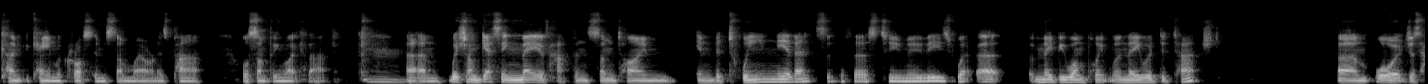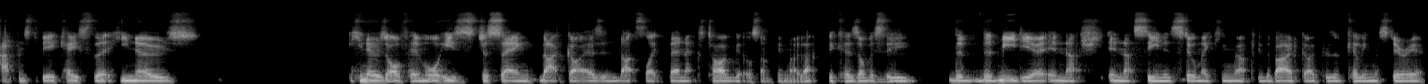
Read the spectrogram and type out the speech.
came, came across him somewhere on his path or something like that Mm. um, which I'm guessing may have happened sometime in between the events of the first two movies, where, uh, maybe one point when they were detached, um, or it just happens to be a case that he knows he knows of him, or he's just saying that guy, as in that's like their next target or something like that, because obviously. The, the media in that sh- in that scene is still making him out to be the bad guy because of killing Mysterio.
